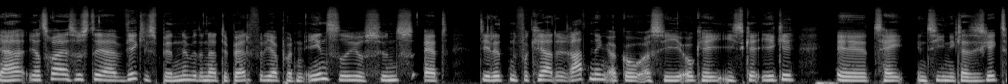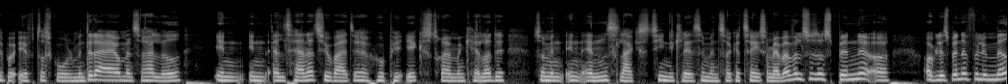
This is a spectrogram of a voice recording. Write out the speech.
Ja, jeg tror, jeg synes, det er virkelig spændende med den her debat, fordi jeg på den ene side jo synes, at det er lidt den forkerte retning at gå og sige, okay, I skal ikke øh, tage en 10. klasse, I skal ikke tage på efterskole. Men det der er jo, at man så har lavet en, en alternativ vej, det her HPX, tror jeg, man kalder det, som en, en anden slags 10. klasse, man så kan tage, som jeg i hvert fald synes er spændende, og, og bliver spændende at følge med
